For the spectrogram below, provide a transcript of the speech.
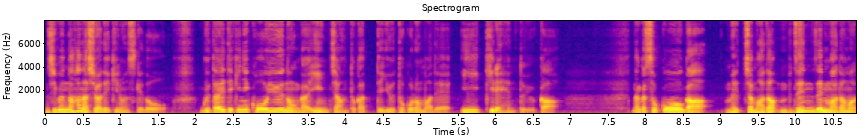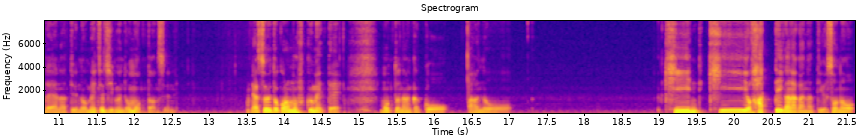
自分の話はできるんですけど具体的にこういうのがいいんちゃうんとかっていうところまで言い切れへんというかなんかそこがめっちゃまだ全然まだまだやなっていうのをめっちゃ自分で思ったんですよね。そういうところも含めてもっとなんかこうあの気気を張っていかなあかんなっていうその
